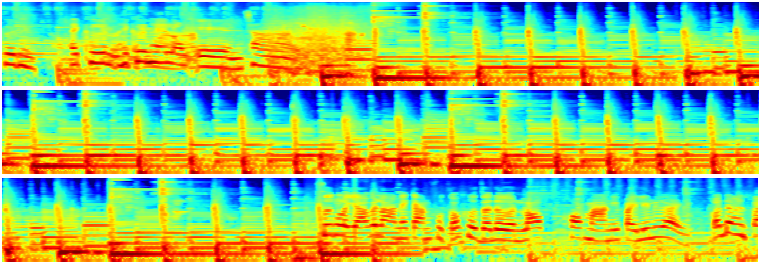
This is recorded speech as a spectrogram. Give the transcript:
ขึ้นอ๋อให้ขึ้นให้ขึ้นให้ลงเองใช่ คือจะเดินรอบคอกม้านี้ไปเรื่อยก็เดินไป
